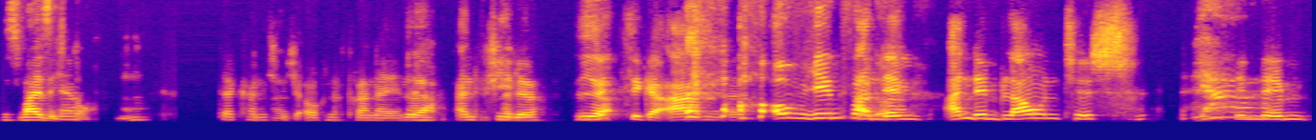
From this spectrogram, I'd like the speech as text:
Das weiß ich ja. noch. Ne? Da kann ich mich auch noch dran erinnern. Ja. An viele witzige Abende. Auf jeden Fall. An dem, an dem blauen Tisch. Ja. In dem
